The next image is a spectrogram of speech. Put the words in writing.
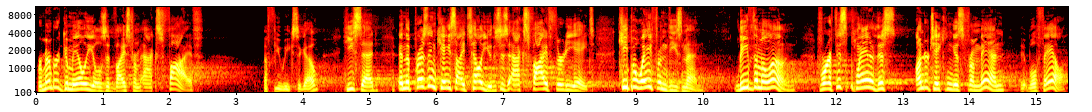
Remember Gamaliel's advice from Acts 5 a few weeks ago? He said, "In the present case I tell you, this is Acts 5:38, keep away from these men. Leave them alone. For if this plan of this undertaking is from man, it will fail.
